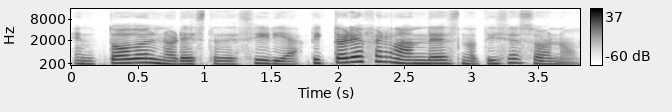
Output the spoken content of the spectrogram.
en todo el noreste de Siria. Victoria Fernández, Noticias ONU.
